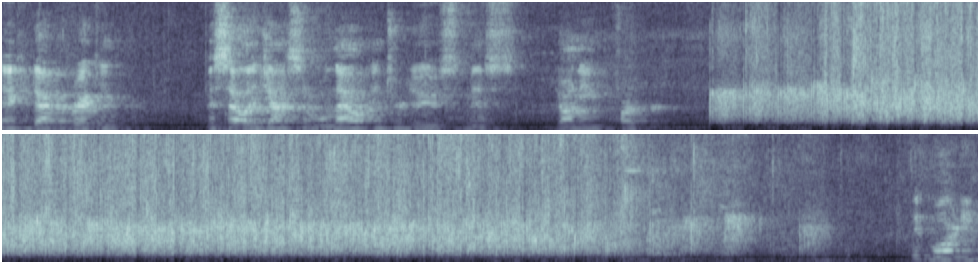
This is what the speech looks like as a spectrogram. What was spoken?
Thank you, Dr. Brekke. Ms. Sally Johnston will now introduce Ms. Johnny Parker. Good morning.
